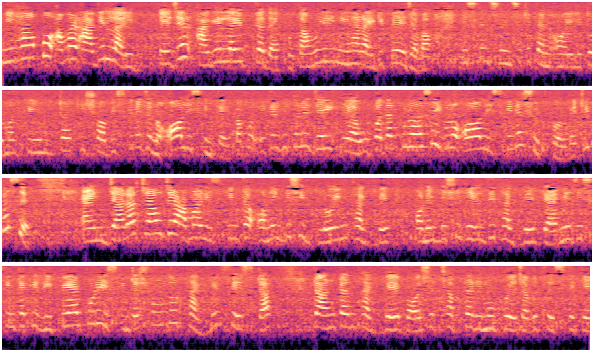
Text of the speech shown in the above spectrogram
নিহা আপু, আমার আগের লাইভ পেজের আগের লাইভটা দেখো, তাহলেই নিহার আইডি পেয়ে যাবা। স্কিন সেন্সিটিভ অ্যান্ড অয়েলি তোমার ক্রিমটা কি সব স্কিনের জন্য? অল স্কিন টাইপ আপু এটার ভিতরে যেই উপাদানগুলো আছে, এগুলো অল স্কিনে শ্যুট করবে, ঠিক আছে? অ্যান্ড যারা চাও যে আমার স্কিনটা অনেক বেশি গ্লোয়িং থাকবে, অনেক বেশি হেলদি থাকবে ড্যামেজ স্কিনটাকে রিপেয়ার করে স্কিনটা সুন্দর থাকবে ফেসটা টান টান থাকবে, বয়সের ছাপটা রিমুভ হয়ে যাবে ফেস থেকে,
